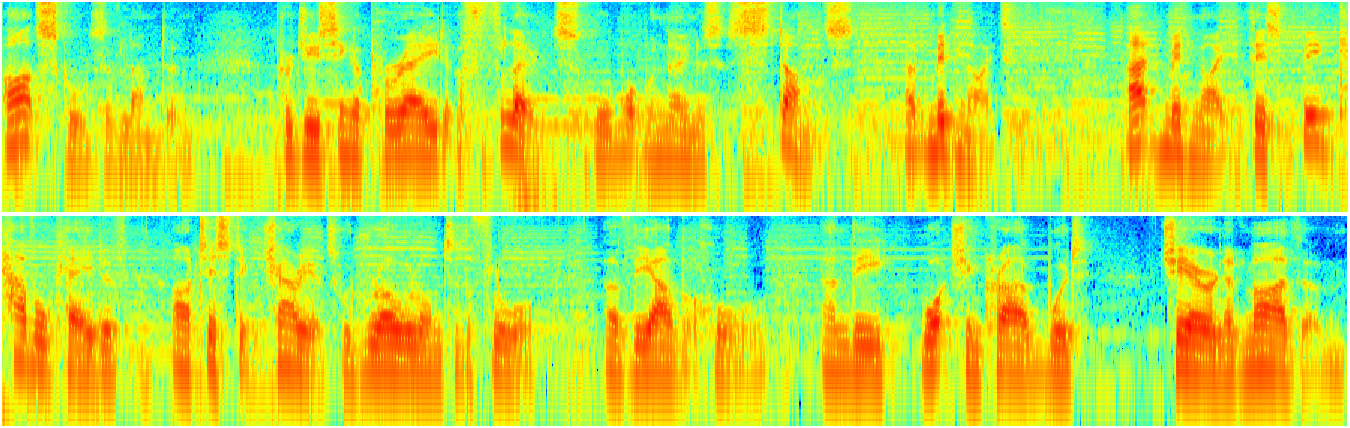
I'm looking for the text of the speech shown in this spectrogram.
art schools of London producing a parade of floats, or what were known as stunts, at midnight. At midnight, this big cavalcade of artistic chariots would roll onto the floor of the Albert Hall and the watching crowd would cheer and admire them.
